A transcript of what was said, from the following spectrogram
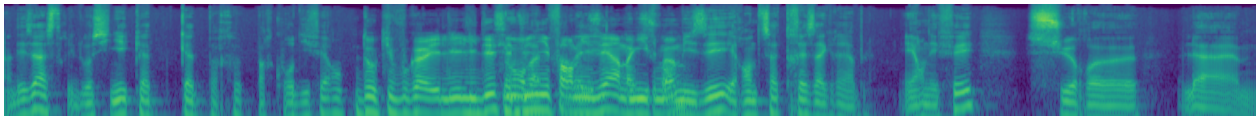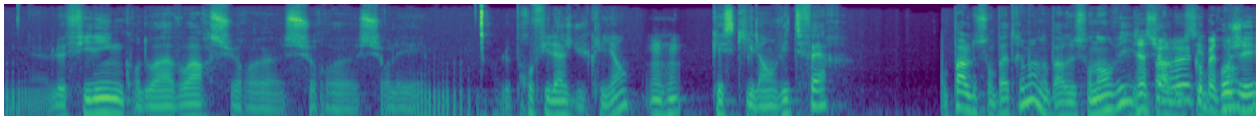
un désastre. Il doit signer quatre, quatre parcours différents. Donc l'idée, c'est d'uniformiser un maximum. Uniformiser et rendre ça très agréable. Et en effet, sur euh, la, le feeling qu'on doit avoir sur, euh, sur, euh, sur les, le profilage du client, mhm. qu'est-ce qu'il a envie de faire? On parle de son patrimoine, on parle de son envie, Bien on sûr, parle de ses projets.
